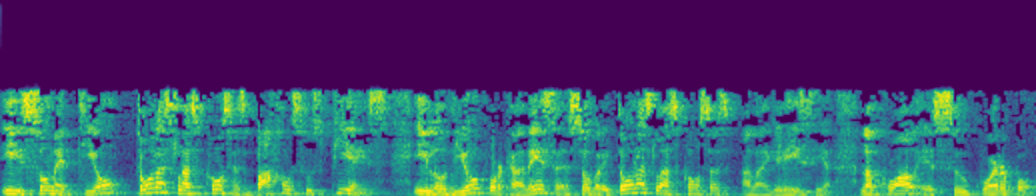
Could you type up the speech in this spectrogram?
y sometió todas las cosas bajo sus pies y lo dio por cabeza sobre todas las cosas a la iglesia, la cual es su cuerpo,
